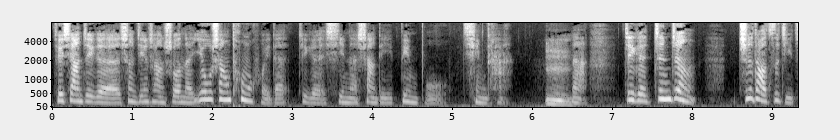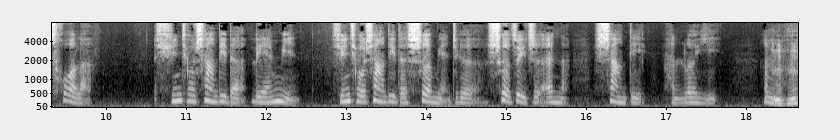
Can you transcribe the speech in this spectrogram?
就像这个圣经上说呢，忧伤痛悔的这个心呢，上帝并不轻看。嗯那这个真正知道自己错了，寻求上帝的怜悯，寻求上帝的赦免，这个赦罪之恩呢，上帝很乐意。嗯哼，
